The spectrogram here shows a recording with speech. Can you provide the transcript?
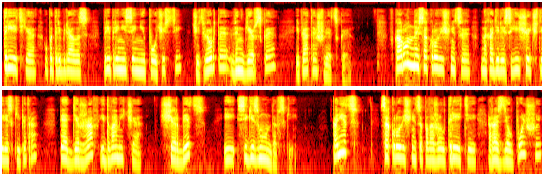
третья употреблялась при принесении почестей, четвертая — венгерская и пятая — шведская. В коронной сокровищнице находились еще четыре скипетра, пять держав и два меча — Щербец и Сигизмундовский. Конец сокровищница положил третий раздел Польши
